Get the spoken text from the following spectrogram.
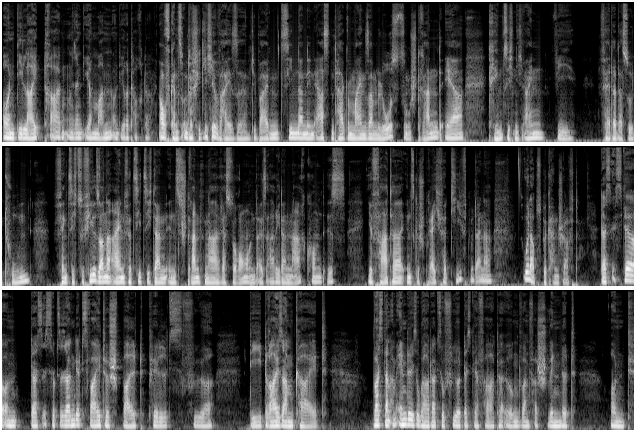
Und die Leidtragenden sind ihr Mann und ihre Tochter. Auf ganz unterschiedliche Weise. Die beiden ziehen dann den ersten Tag gemeinsam los zum Strand. Er cremt sich nicht ein, wie Väter das so tun, fängt sich zu viel Sonne ein, verzieht sich dann ins strandnahe Restaurant und als Ari dann nachkommt, ist ihr Vater ins Gespräch vertieft mit einer Urlaubsbekanntschaft. Das ist er und das ist sozusagen der zweite Spaltpilz für die Dreisamkeit, was dann am Ende sogar dazu führt, dass der Vater irgendwann verschwindet und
